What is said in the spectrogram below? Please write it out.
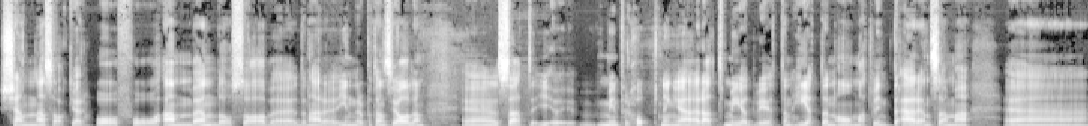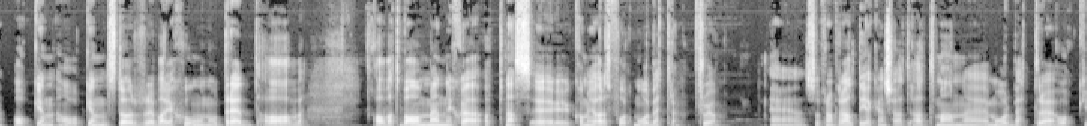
känna saker och få använda oss av eh, den här inre potentialen. Eh, så att min förhoppning är att medvetenheten om att vi inte är ensamma eh, och en, och en större variation och bredd av, av att vara människa öppnas eh, kommer göra att folk mår bättre, tror jag. Så framförallt det kanske, att, att man mår bättre och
